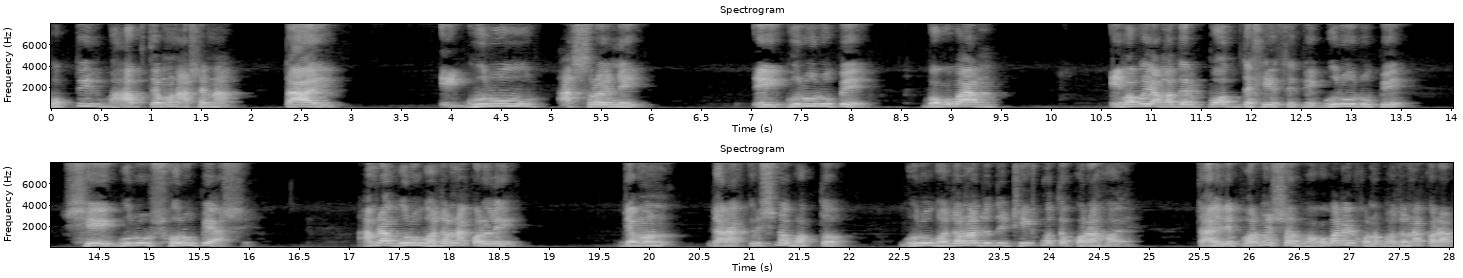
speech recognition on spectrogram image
ভক্তির ভাব তেমন আসে না। তাই এই গুরুর আশ্রয় নেই। এই গুরু রূপে ভগবান এভাবেই আমাদের পথ দেখিয়েছে যে গুরু রূপে সে গুরুর স্বরূপে আসে। আমরা গুরু ভজনা করলে যেমন যারা কৃষ্ণ ভক্ত, গুরু ভজনা যদি ঠিক মতো করা হয় তাহলে পরমেশ্বর ভগবানের কোনো ভজনা করার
